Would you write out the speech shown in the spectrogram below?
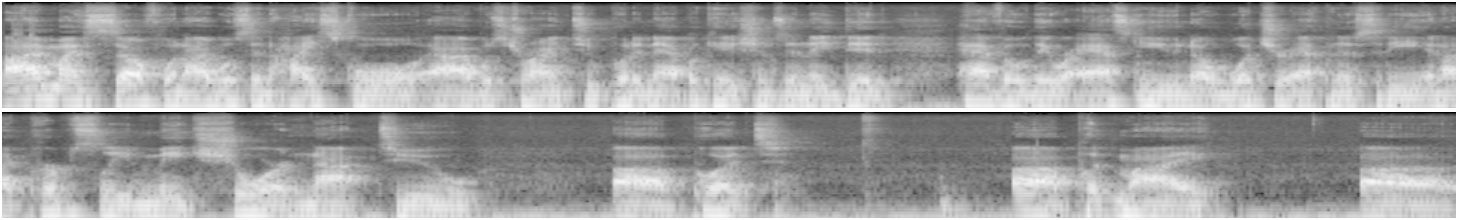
I myself, when I was in high school, I was trying to put in applications, and they did have it. They were asking you know what's your ethnicity, and I purposely made sure not to uh, put uh, put my uh,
